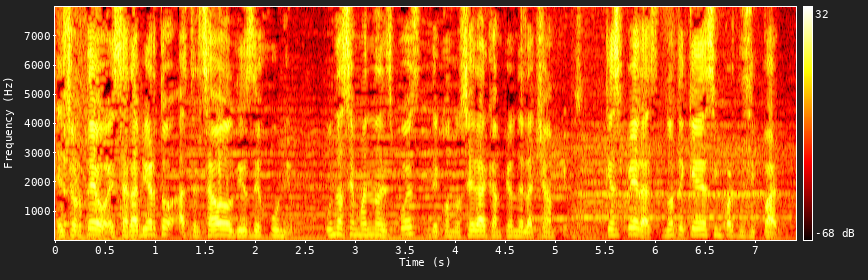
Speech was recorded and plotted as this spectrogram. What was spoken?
El sorteo estará abierto hasta el sábado 10 de junio, una semana después de conocer al campeón de la Champions. ¿Qué esperas? No te quedes sin participar.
